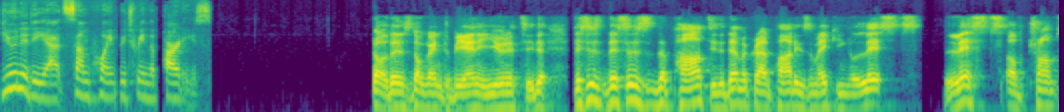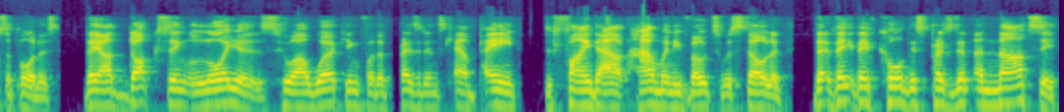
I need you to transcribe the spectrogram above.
unity at some point between the parties? Oh, there's not going to be any unity. This is this is the party. The Democrat Party is making lists lists of Trump supporters. They are doxing lawyers who are working for the president's campaign to find out how many votes were stolen. They, they, they've called this president a Nazi.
